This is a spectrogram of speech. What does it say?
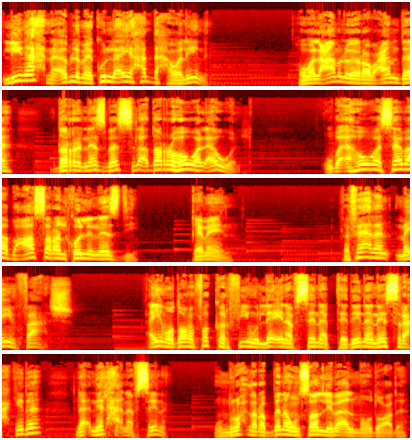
لينا إحنا قبل ما يكون لأي حد حوالينا. هو اللي عمله يا ربعام ده ضر الناس بس لا ضره هو الأول. وبقى هو سبب عثرة لكل الناس دي كمان. ففعلا ما ينفعش أي موضوع نفكر فيه ونلاقي نفسنا ابتدينا نسرح كده لا نلحق نفسنا ونروح لربنا ونصلي بقى الموضوع ده.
